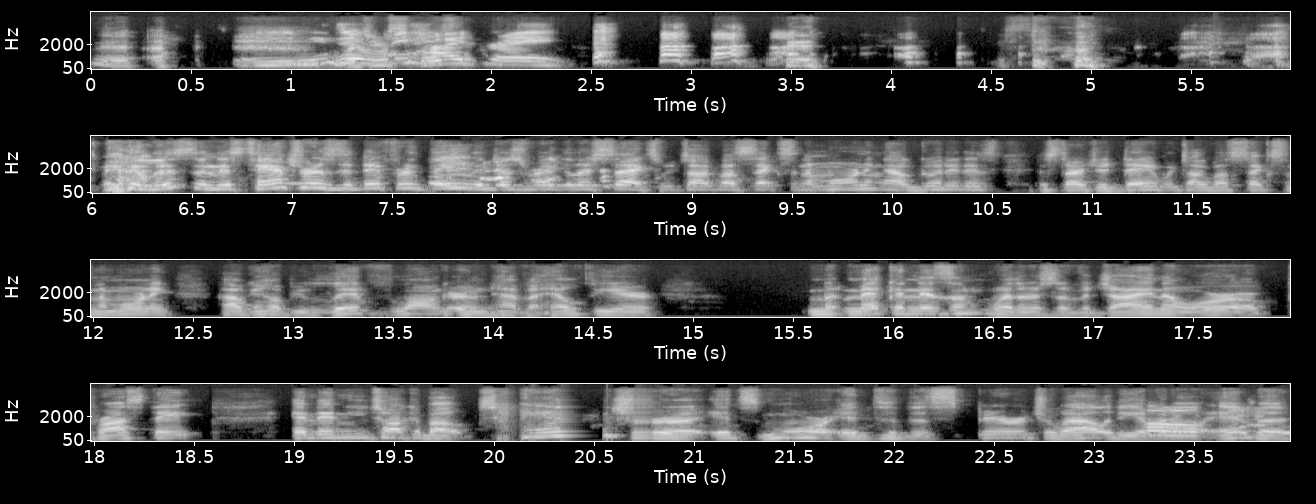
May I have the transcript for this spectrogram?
You need to rehydrate. Listen, this tantra is a different thing than just regular sex. We talk about sex in the morning, how good it is to start your day. We talk about sex in the morning, how it can help you live longer and have a healthier me- mechanism, whether it's a vagina or a prostate. And then you talk about tantra, it's more into the spirituality of it oh, all and the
